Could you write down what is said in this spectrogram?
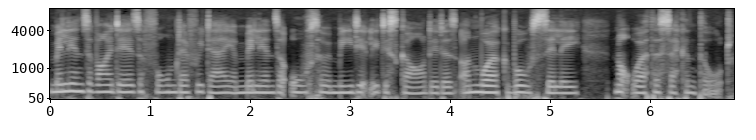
Millions of ideas are formed every day, and millions are also immediately discarded as unworkable, silly, not worth a second thought.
